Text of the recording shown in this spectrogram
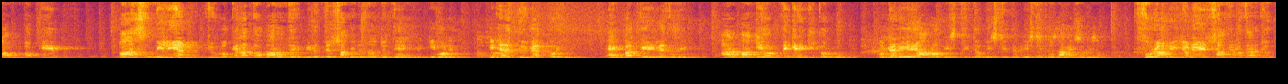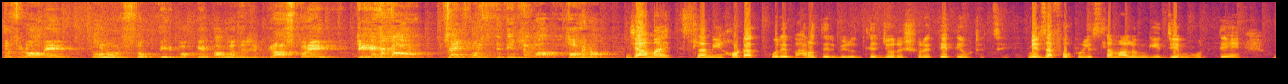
কমপক্ষে পাঁচ মিলিয়ন যুবকেরা তো ভারতের বিরুদ্ধে স্বাধীনতা যুদ্ধে আসবে। কি বলে এটা দুই ভাগ করবি। এক ভাগ গেরিলাতে দেখব। আর বাকি অর্ধেকের কি করব? ওটা নিয়ে আরও বিস্তৃত বিস্তৃত বিস্তৃত জায়গায় চলে যাব। পুরা রিজনে স্বাধীনতার যুদ্ধ শুরু হবে। কোন শক্তির পক্ষে বাংলাদেশে গ্রাস করে ঠিক থাকা। সেই পরিস্থিতি ইনশাল্লাহ হবে না। জামায়াত ইসলামী হঠাৎ করে ভারতের বিরুদ্ধে জোরে সোরে তেতে উঠেছে। মির্জা ফখরুল ইসলাম আলমগীর যে মুহূর্তে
